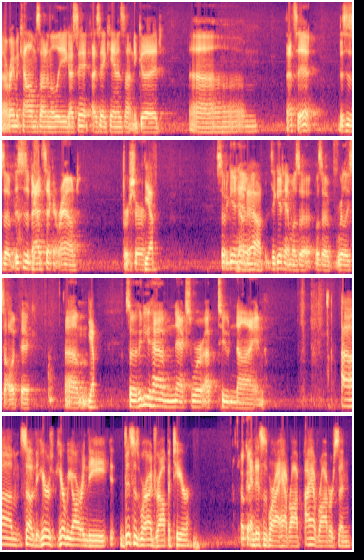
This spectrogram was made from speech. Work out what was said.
Uh, Ray McCallum's not in the league. Isaiah, Isaiah Canaan's not any good. Um, that's it. This is a this is a bad second round for sure. Yep. So to get No him doubt. to get him was a was a really solid pick. Um, Yep. So who do you have next? We're up to nine. Um, so the, here's here we are in the. This is where I drop a tier, Okay. and this is where I have Rob. I have Robertson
